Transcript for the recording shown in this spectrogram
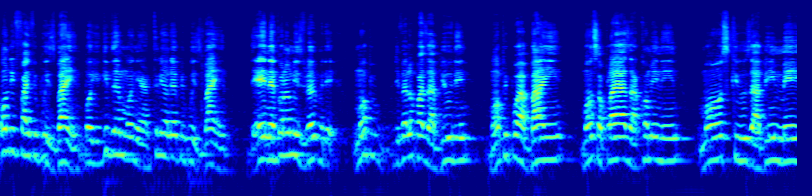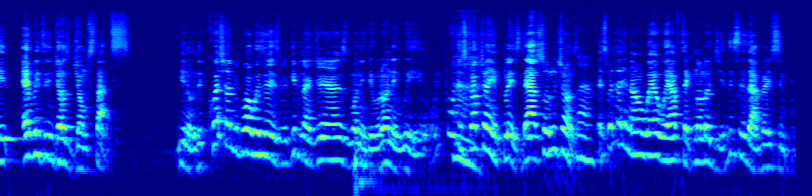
only five people is buying, but you give them money and three hundred people is buying, then the economy is very more people, developers are building, more people are buying, more suppliers are coming in, more skills are being made, everything just jump starts. You know, the question people always say is we give Nigerians money, they will run away. We put the Ah. structure in place. There are solutions Wow. especially now where we have technology these things are very simple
